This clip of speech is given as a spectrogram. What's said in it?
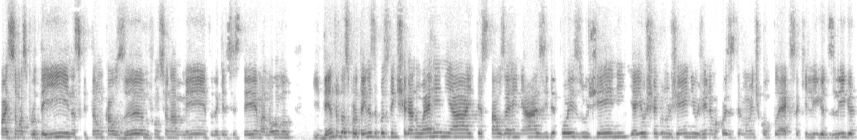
quais são as proteínas que estão causando o funcionamento daquele sistema anômalo. E dentro das proteínas, depois eu tenho que chegar no RNA e testar os RNAs e depois o gene. E aí eu chego no gene, e o gene é uma coisa extremamente complexa que liga, desliga.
